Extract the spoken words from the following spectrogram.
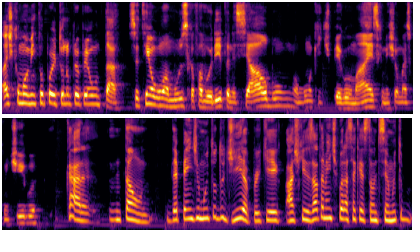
acho que é um momento oportuno para eu perguntar: você tem alguma música favorita nesse álbum? Alguma que te pegou mais, que mexeu mais contigo? Cara, então, depende muito do dia, porque acho que exatamente por essa questão de ser muito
